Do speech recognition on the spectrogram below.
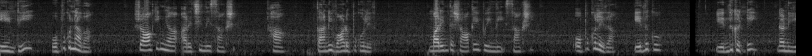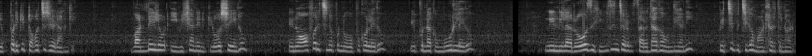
ఏంటి? ఒప్పుకున్నావా? షాకింగ్గా అరిచింది సాక్షి. హా కానీ వాడు ఒప్పుకోలేదు. మరింత షాక్ అయిపోయింది సాక్షి. ఒప్పుకోలేదా? ఎందుకు? ఎందుకంటే నన్ను ఎప్పటికీ టార్చర్ చేయడానికి. వన్ డేలో ఈ విషయాన్ని నేను క్లోజ్ చేయను. నేను ఆఫర్ ఇచ్చినప్పుడు నువ్వు ఒప్పుకోలేదు. ఇప్పుడు నాకు మూడ్ లేదు. నిన్ను ఇలా రోజు హింసించడం సరదాగా ఉంది అని పిచ్చి పిచ్చిగా మాట్లాడుతున్నాడు.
